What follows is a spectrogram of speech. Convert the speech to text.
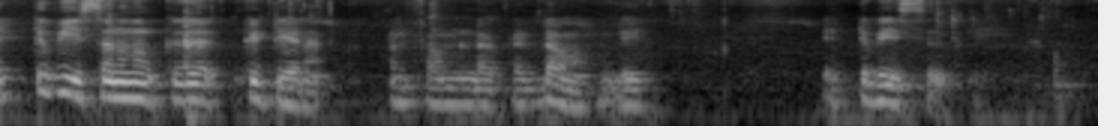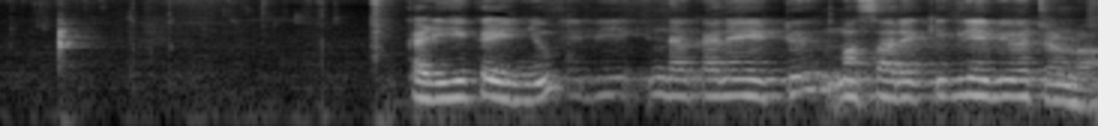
എട്ട് പീസാണ് നമുക്ക് കിട്ടിയത്. അൽഫാം ഉണ്ടാക്കാം കേട്ടോ. അല്ലേ എട്ട് പീസ് കഴുകി കഴിഞ്ഞു. ഗ്രേവി ഉണ്ടാക്കാനായിട്ട് മസാലയ്ക്ക് ഗ്രേവി പറ്റണല്ലോ.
